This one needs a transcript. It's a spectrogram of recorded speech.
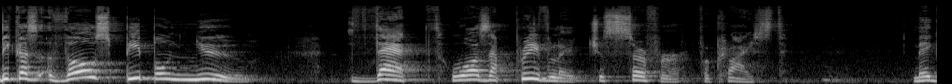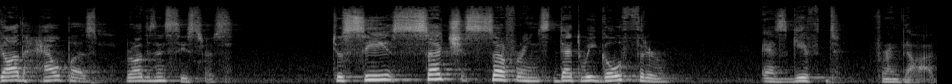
because those people knew that was a privilege to suffer for Christ. May God help us, brothers and sisters, to see such sufferings that we go through as gift from God.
